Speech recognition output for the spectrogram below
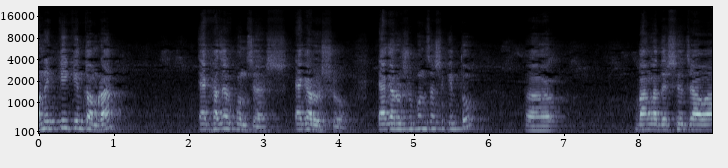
অনেককেই কিন্তু আমরা এক হাজার পঞ্চাশ, এগারোশো এগারোশো পঞ্চাশে কিন্তু বাংলাদেশে যাওয়া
